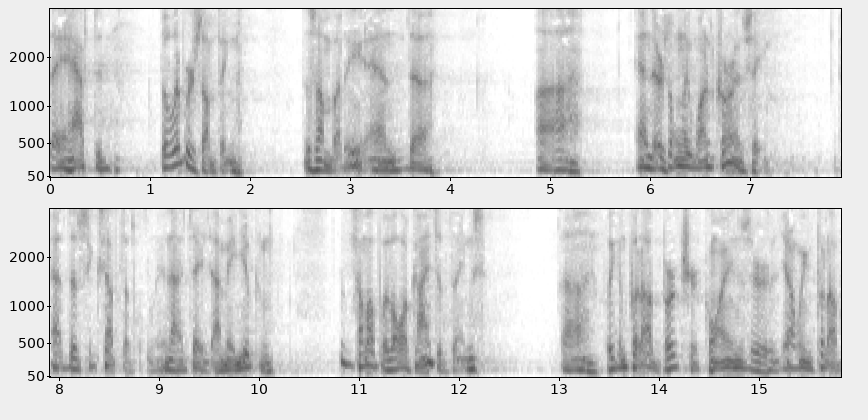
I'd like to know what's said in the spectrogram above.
they have to deliver something to somebody, and uh, uh, and there's only one currency that's acceptable in the United States. I mean, you can you can come up with all kinds of things. Uh, we can put up Berkshire coins, or you know, we can put up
